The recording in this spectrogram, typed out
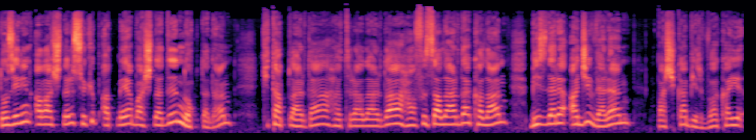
dozerin ağaçları söküp atmaya başladığı noktadan kitaplarda, hatıralarda, hafızalarda kalan, bizlere acı veren başka bir vakayı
